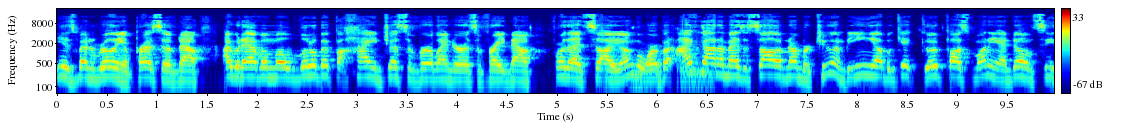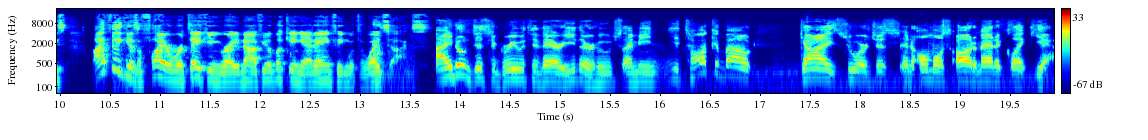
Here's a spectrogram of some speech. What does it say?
he has been really impressive. Now, I would have him a little bit behind Justin Verlander as of right now for that Cy Young Award, but I've got him as a solid number two, and being able to get good plus money on Dylan Cease, I think is a flyer we're taking right now if you're looking at anything with the White Sox. I don't disagree with you there either, Hoops. I mean, you talk about – guys who are just an almost automatic, like, yeah,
